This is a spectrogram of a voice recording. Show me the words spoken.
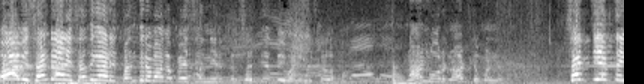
பாவி சண்டாளி சதிகாரி தந்திரமாக பேசி என்னிடத்தில் சத்தியத்தை வாங்கி விட்டாளம்மா நான் ஒரு நாட்டு மன்னன். சத்தியத்தை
